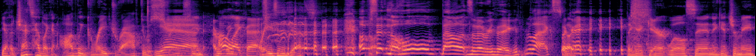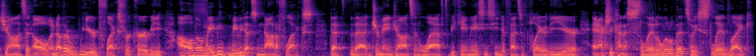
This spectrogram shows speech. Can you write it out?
yeah, the Jets had like an oddly great draft. It was Yeah, strange seeing I everybody like that. praising the Jets. Upsetting the whole balance of everything. Relax, okay? They get Garrett Wilson, they get Jermaine Johnson. Oh, another weird flex for Kirby. Uh, although maybe maybe that's not a flex. That that Jermaine Johnson left, became ACC Defensive Player of the Year, and actually kind of slid a little bit. So he slid like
